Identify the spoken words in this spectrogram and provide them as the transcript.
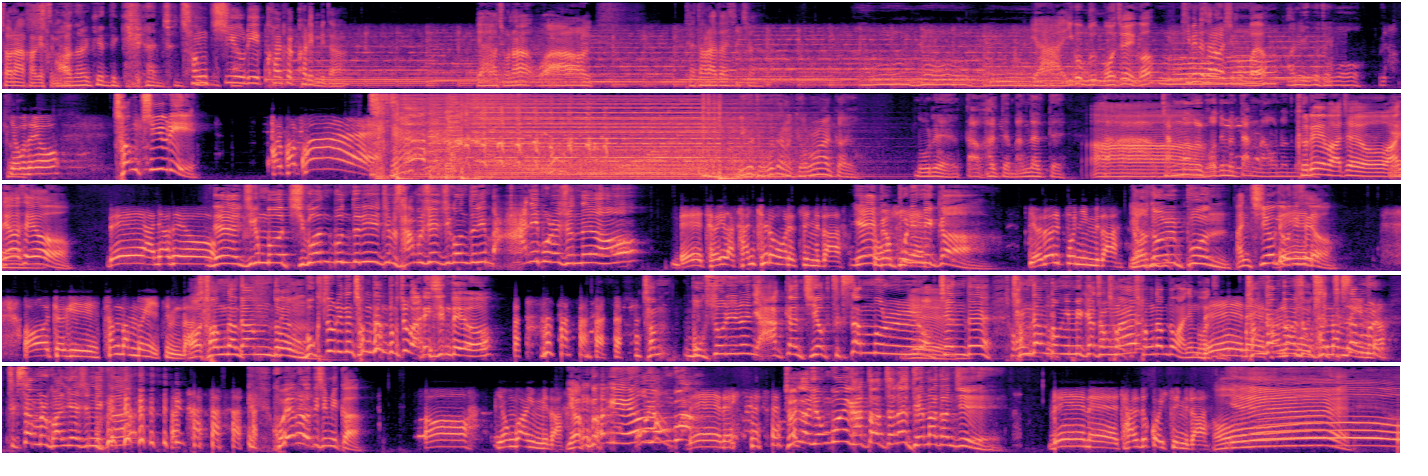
전화 가겠습니다. 아, 나 이렇게 느낌이 안 좋지. 청취율이 콸콸콸입니다. 야, 전화, 와, 대단하다, 진짜. 야, 이거 뭐, 뭐죠, 이거? TV는 사랑하신 건가요? 아니 이거 저거. 여보세요? 청취율이 888! 이거 저거잖아. 결혼할까요? 노래 딱 할 때 만날 때 아. 장막을 거두면 딱 나오는. 노래. 그래, 맞아요. 안녕하세요. 네, 안녕하세요. 네, 지금 뭐 직원분들이 지금 사무실 직원들이 많이 보내셨네요. 네, 저희가 단체로 보냈습니다. 예, 몇 동시에 분입니까? 여덟 분입니다. 여덟 분. 아니, 지역이 네, 어디세요? 어, 저기 청담동에 있습니다. 어, 청담- 청담동. 네, 목소리는 청담동 쪽 아니신데요? 참 목소리는 약간 지역 특산물 예. 업체인데 청담동입니까 정말? 청, 담동 아닌 것 같은데. 네, 네, 청담동에서 혹시 특산물. 특산물 관리하십니까? 고향은 어디십니까? 어, 영광입니다. 영광이에요? 어 영광. 네, 네. 저희가 영광에 갔다 왔잖아요 대마단지. 네, 네, 잘 듣고 있습니다. 오. 예.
